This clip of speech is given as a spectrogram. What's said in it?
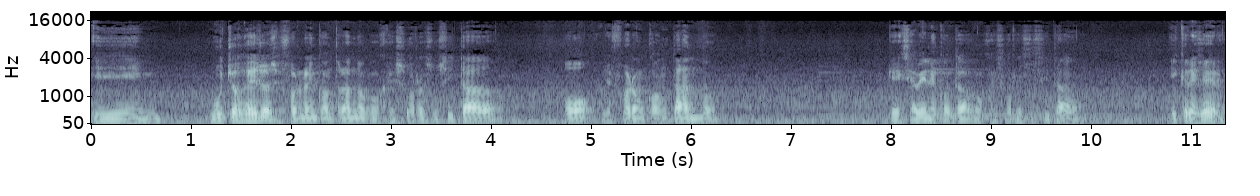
Y Muchos de ellos se fueron encontrando con Jesús resucitado o le fueron contando que se habían encontrado con Jesús resucitado y creyeron.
